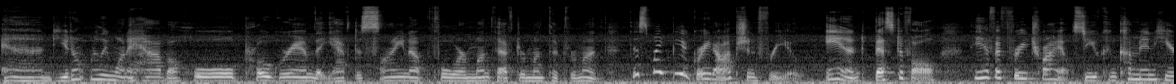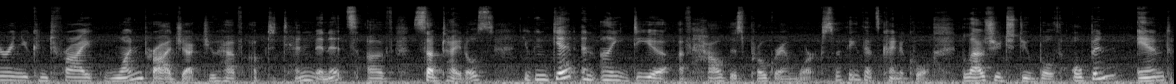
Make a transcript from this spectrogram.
and you don't really want to have a whole program that you have to sign up for month after month after month, this might be a great option for you. And best of all, they have a free trial. So you can come in here and you can try one project. You have up to 10 minutes of subtitles. You can get an idea of how this program works. So I think that's kind of cool. It allows you to do both open and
